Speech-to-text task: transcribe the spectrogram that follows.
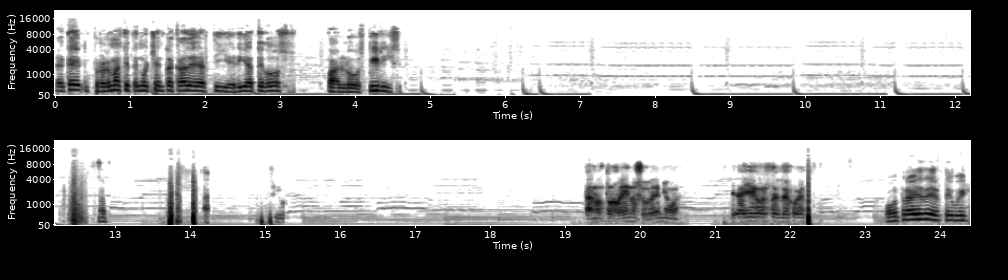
Es que el problema es que tengo 80k de artillería T2 para los piris. Otro reino su gremio, güey. Ya llegó el pendejo este. Otra vez de este, güey.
